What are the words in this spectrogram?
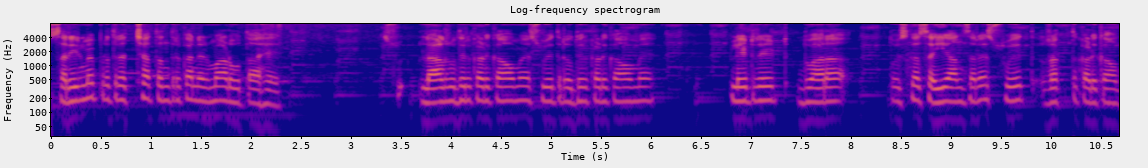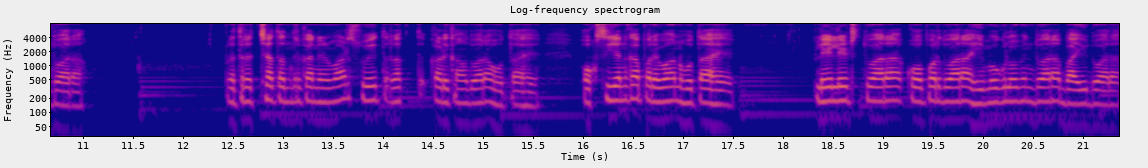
शरीर में प्रतिरक्षा तंत्र का निर्माण होता है। लाल रुधिर कड़काओं में, श्वेत रुधिर कड़काओं में प्लेटलेट द्वारा तो इसका सही आंसर है श्वेत रक्त कड़काओं द्वारा। प्रतिरक्षा तंत्र का निर्माण श्वेत रक्त कड़काओं द्वारा होता है। ऑक्सीजन का परिवहन होता है। प्लेलेट्स द्वारा, कॉपर द्वारा, हीमोग्लोबिन द्वारा, वायु द्वारा।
